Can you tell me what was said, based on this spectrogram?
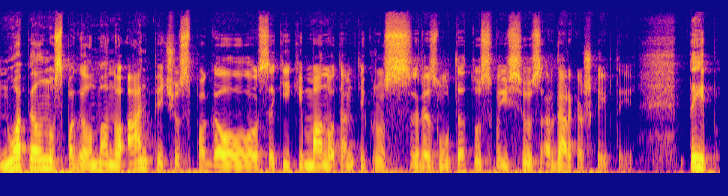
nuopelnus, pagal mano antpečius, pagal, sakykime, mano tam tikrus rezultatus, vaisius ar dar kažkaip tai. Taip,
